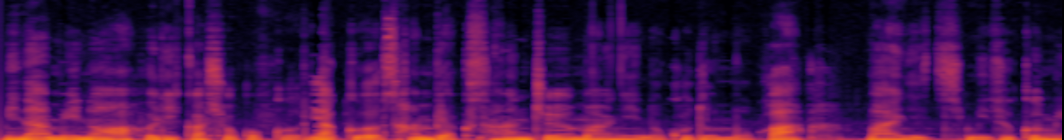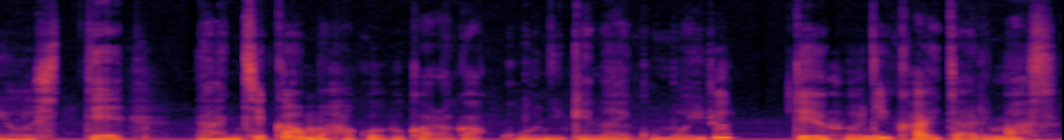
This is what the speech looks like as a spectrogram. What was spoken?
南のアフリカ諸国約330万人の子どもが毎日水汲みをして何時間も運ぶから学校に行けない子もいるっていうふうに書いてあります。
